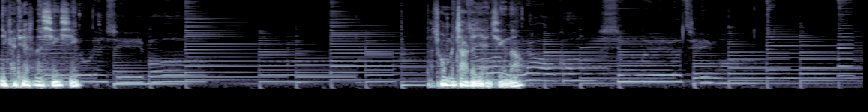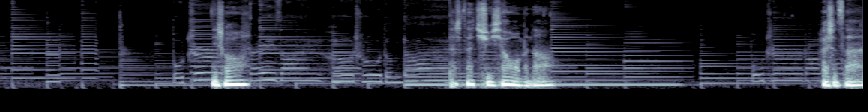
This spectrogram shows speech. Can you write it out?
你看天上的星星，它冲我们眨着眼睛呢。你说，他是在取笑我们呢，还是在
